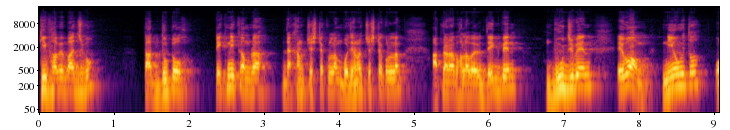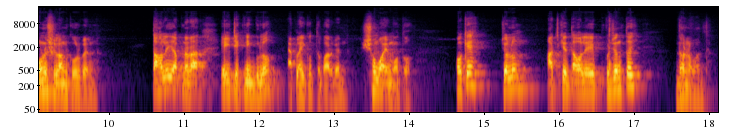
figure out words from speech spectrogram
কীভাবে বাঁচব? তার দুটো টেকনিক আমরা দেখানোর চেষ্টা করলাম, বোঝানোর চেষ্টা করলাম। আপনারা ভালোভাবে দেখবেন, বুঝবেন এবং নিয়মিত অনুশীলন করবেন। তাহলেই আপনারা এই টেকনিকগুলো অ্যাপ্লাই করতে পারবেন সময় মতো। ওকে চলুন আজকে তাহলে পর্যন্তই। ধন্যবাদ।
